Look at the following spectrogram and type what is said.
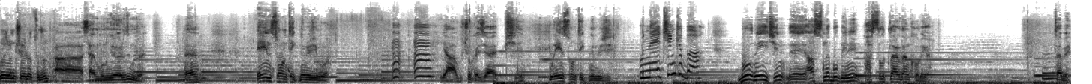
Buyurun şöyle oturun. Aa sen bunu gördün mü? He? En son teknoloji bu. ya bu çok acayip bir şey. Bu en son teknoloji. Bu ne için ki bu? Bu ne için? Ee, aslında bu beni hastalıklardan koruyor. Tabii.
